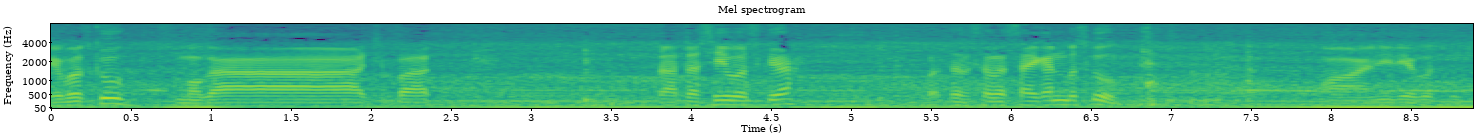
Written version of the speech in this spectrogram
Oke bosku, semoga cepat teratasi bosku ya. Cepat terselesaikan bosku. Wah ini dia bosku.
